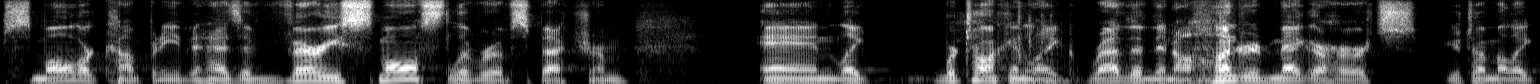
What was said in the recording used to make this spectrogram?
smaller company that has a very small sliver of spectrum. And like, we're talking like rather than 100 megahertz, you're talking about like,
